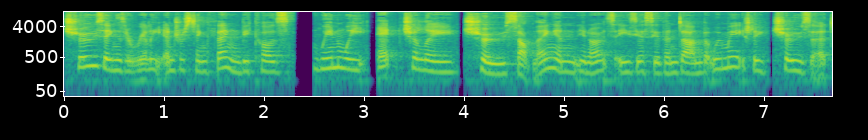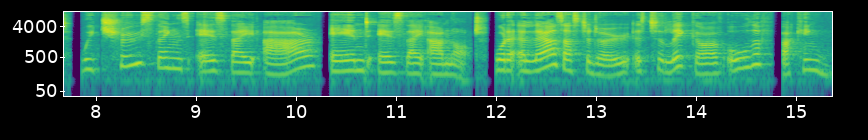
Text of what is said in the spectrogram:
choosing is a really interesting thing because when we actually choose something, and you know, it's easier said than done, but when we actually choose it, we choose things as they are and as they are not. What it allows us to do is to let go of all the fucking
